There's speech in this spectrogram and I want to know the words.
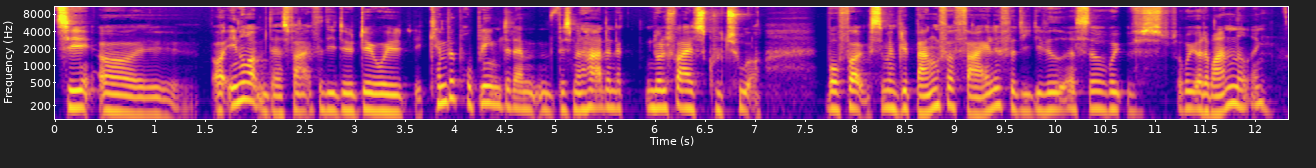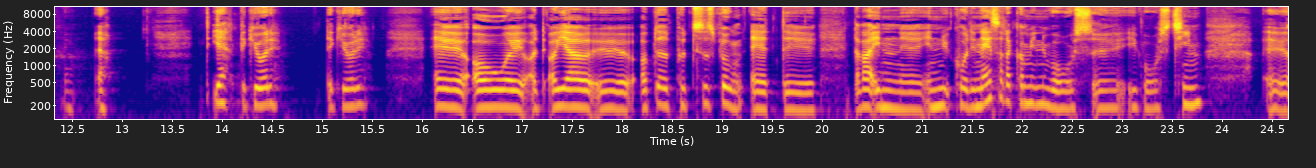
til at, øh, at indrømme deres fejl, fordi det, det er jo et, kæmpe problem, det der, hvis man har den der nulfejlskultur, hvor folk simpelthen bliver bange for at fejle, fordi de ved, at så, ry, så ryger der brænde ned, ikke? Mm, ja. ja, det gjorde det. Det gjorde det. Øh, og, øh, og, og jeg øh, opdagede på et tidspunkt, at øh, der var en, øh, en ny koordinator, der kom ind i vores, øh, i vores team, Øh,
